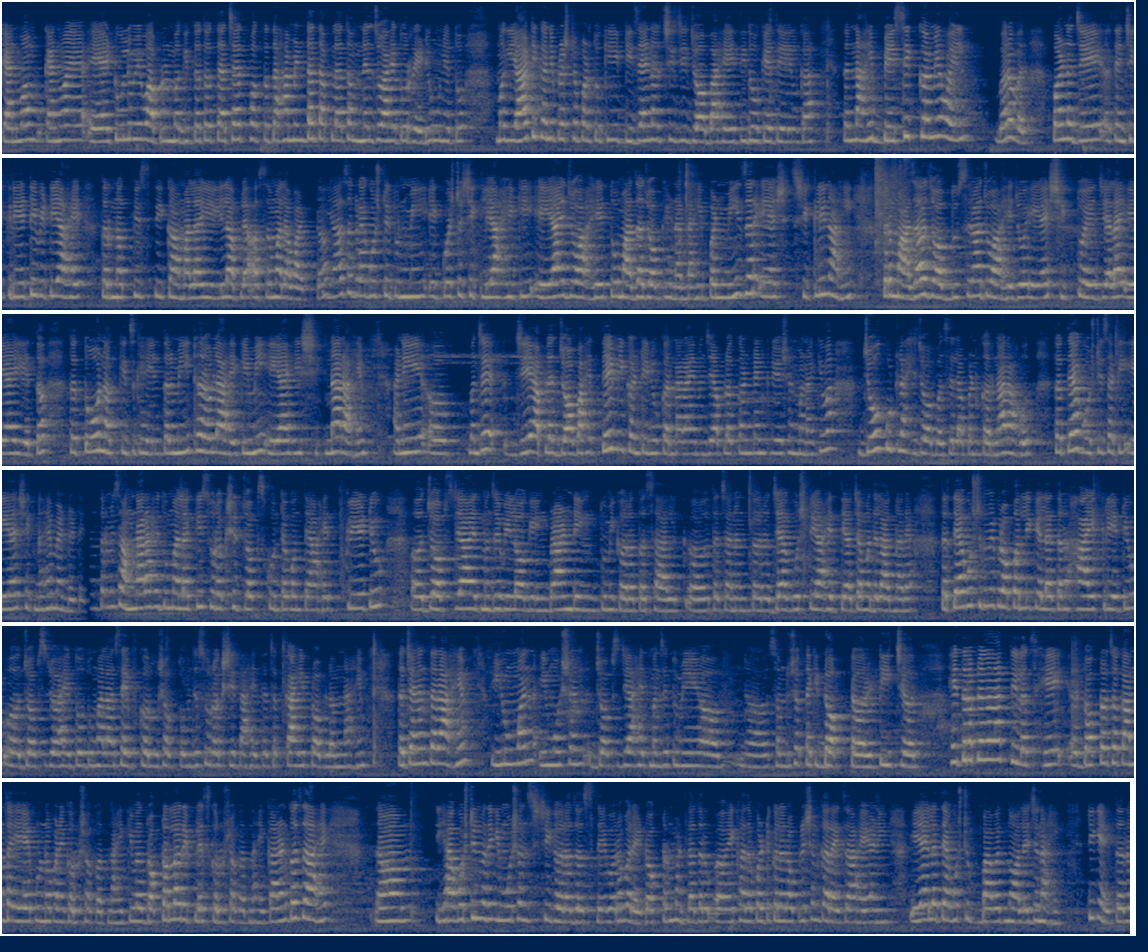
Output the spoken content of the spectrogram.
Canva Canva A I tool मी वापरून बघितलं तर त्याच्यात फक्त दहा मिनटात आपला थंबनेल जो आहे तो रेडी होऊन येतो. मग या ठिकाणी प्रश्न पडतो की डिझायनरची जी जॉब आहे ती धोक्यात येईल का? तर नाही बेसिक कमी होईल. बरोबर. पण जे त्यांची क्रिएटिव्हिटी आहे तर नक्कीच ती कामाला येईल आपल्या असं मला वाटतं. या सगळ्या गोष्टीतून मी एक गोष्ट शिकली आहे की ए आय जो आहे तो माझा जॉब घेणार नाही. पण मी जर ए आय शिकली नाही तर माझा जॉब दुसरा जो आहे जो ए आय शिकतोय ज्याला ए आय येतं तर तो नक्कीच घेईल. तर मी ठरवलं आहे की मी ए आय ही शिकणार आहे. आणि म्हणजे जे आपलं जॉब आहेत ते मी कंटिन्यू करणार आहे. म्हणजे आपलं कंटेंट क्रिएशन म्हणा किंवा जो कुठलाही जॉब असेल आपण करणार आहोत तर त्या गोष्टीसाठी ए आय शिकणं हे मॅन्डेटरी नंतर मी सांगणार आहे तुम्हाला की सुरक्षित जॉब्स कोणत्या कोणत्या आहेत. क्रिएटिव्ह जॉब्स ज्या आहेत म्हणजे विलॉगिंग ब्रँडिंग तुम्ही करत असाल त्याच्यानंतर ज्या गोष्टी आहेत त्याच्यामध्ये लागणाऱ्या. तर त्या गोष्टी तुम्ही प्रॉपरली केल्या तर हा एक क्रिएटिव्ह जॉब्स जो आहे तो तुम्हाला सेव्ह करू शकतो. म्हणजे सुरक्षित आहे त्याच्यात काही प्रॉब्लेम नाही. त्याच्यानंतर आहे ह्युमन इमोशन जॉब्स जे आहेत म्हणजे तुम्ही समजू शकता की डॉक्टर टीचर हे तर आपल्याला लागतीलच. हे डॉक्टरचं काम तर ए आय पूर्णपणे करू शकत नाही किंवा डॉक्टरला रिप्लेस करू शकत नाही. कारण कसं आहे ह्या गोष्टींमध्ये इमोशन्सची गरज असते. बरोबर आहे. डॉक्टर म्हटलं तर एखादं पर्टिक्युलर ऑपरेशन करायचं आहे आणि ए आयला त्या गोष्टीबाबत नॉलेज नाही. ठीक आहे तर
